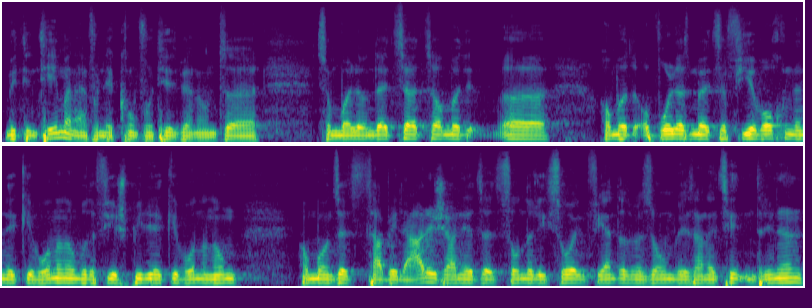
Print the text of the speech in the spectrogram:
mit den Themen einfach nicht konfrontiert werden. Und, äh, so mal, und jetzt, jetzt haben wir, äh, haben wir, obwohl dass wir jetzt vier Wochen nicht gewonnen haben oder vier Spiele nicht gewonnen haben, haben wir uns jetzt tabellarisch auch nicht sonderlich so entfernt, dass wir sagen, wir sind jetzt hinten drinnen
